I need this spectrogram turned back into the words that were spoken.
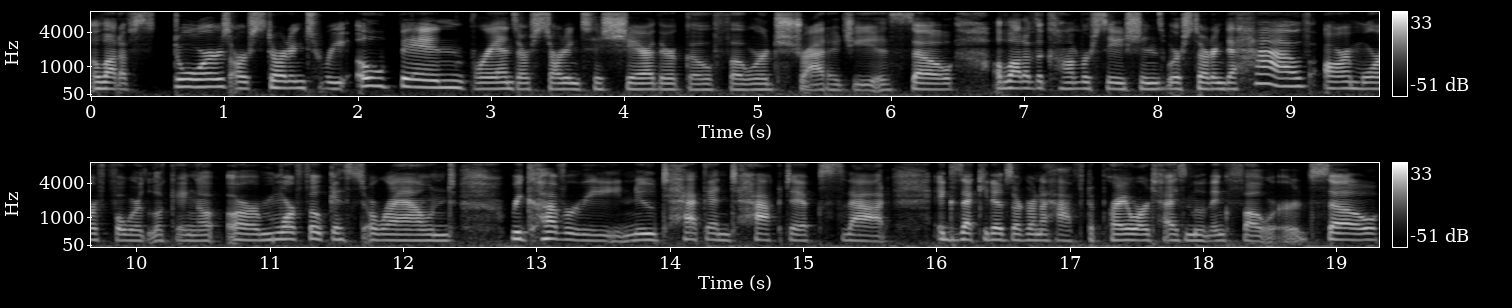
A lot of stores are starting to reopen, brands are starting to share their go forward strategies. So, a lot of the conversations we're starting to have are more forward looking or uh, more focused around recovery, new tech and tactics that executives are going to have to prioritize moving forward. So,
